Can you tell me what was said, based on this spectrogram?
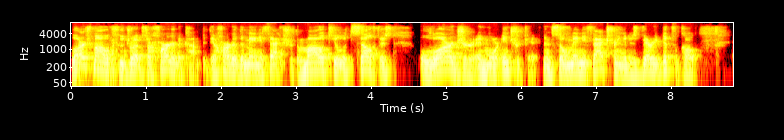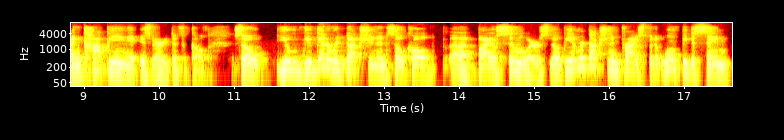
Large molecule drugs are harder to copy. They're harder to manufacture. The molecule itself is larger and more intricate. And so manufacturing it is very difficult and copying it is very difficult. So you, you get a reduction in so called uh, biosimilars. There'll be a reduction in price, but it won't be the same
